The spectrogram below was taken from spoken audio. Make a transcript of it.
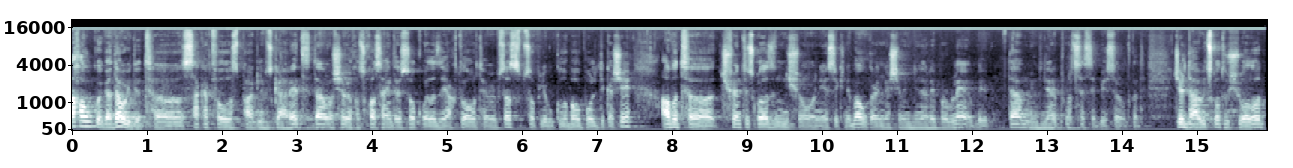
ახლა უკვე გადავიდეთ საქართველოს ფარგლებს გარეთ და შევეხოთ სხვა საინტერესო ყველაზე აქტუალურ თემებსაც სოფლიო გლობალურ პოლიტიკაში. ალბათ ჩვენთვის ყველაზე მნიშვნელოვანი ეს იქნება უკრაინაში მიმდინარე პრობლემები და მიმდინარე პროცესები, ესე რომ ვთქვათ. ჯერ დავიწყოთ უშუალოდ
